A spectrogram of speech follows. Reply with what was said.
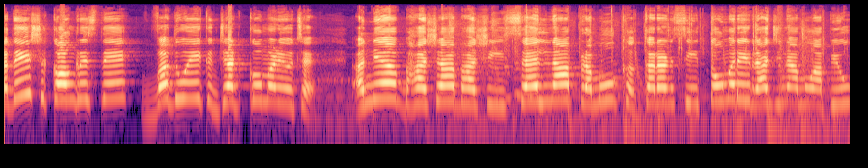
પ્રદેશ કોંગ્રેસને વધુ એક ઝટકો મળ્યો છે. અન્ય ભાષા ભાષી સેલના પ્રમુખ કરણસિંહ તોમરે રાજીનામું આપ્યું.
